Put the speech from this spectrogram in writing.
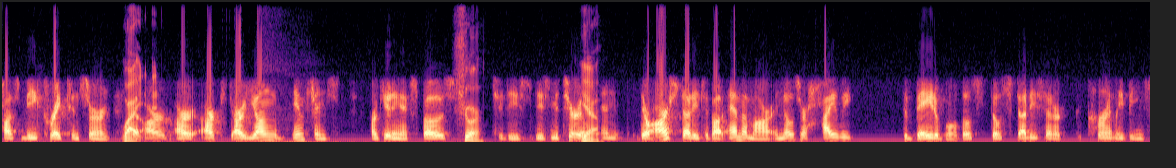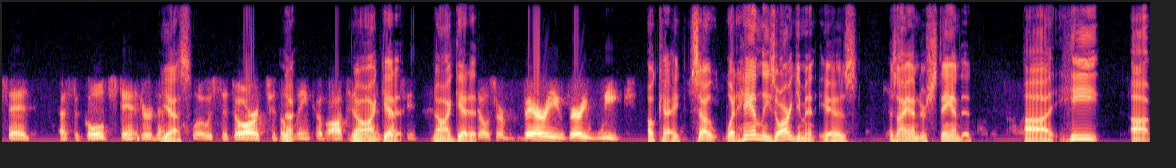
cause me great concern. Right. That our, our our our young infants are getting exposed Sure. to these these materials, Yeah. and there are studies about MMR, and those are highly debatable. Those those studies that are currently being said as the gold standard that Yes. close the door to the No- link of autism. No, I get vaccine. it. No, I get it. Those are very very weak. Okay. So what Handley's argument is, as I understand it, uh, he uh,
